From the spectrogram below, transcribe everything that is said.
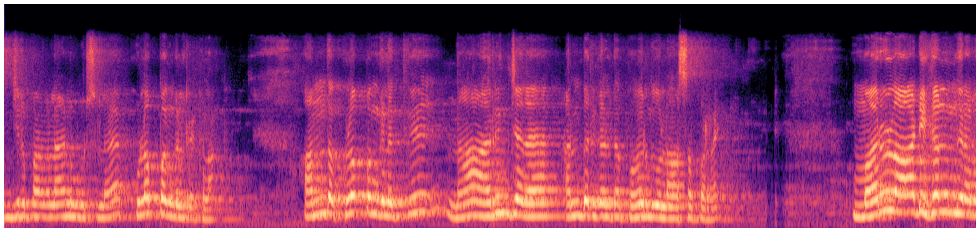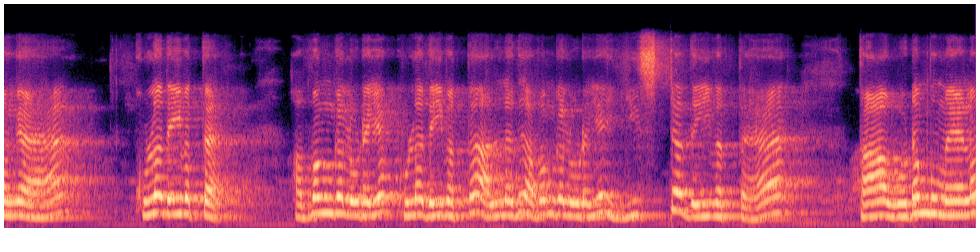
செஞ்சுருப்பாங்களான்னு ஒரு சில குழப்பங்கள் இருக்கலாம். அந்த குழப்பங்களுக்கு நான் அறிஞ்சதை அன்பர்கள்ட்ட பகிர்ந்து கொள்ள ஆசைப்பட்றேன். மருளாடிகள்ங்கிறவங்க குல தெய்வத்தை அவங்களுடைய குல தெய்வத்தை அல்லது அவங்களுடைய இஷ்ட தெய்வத்தை தா உடம்பு மேலே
